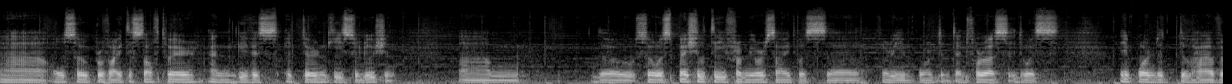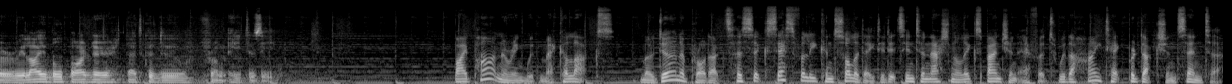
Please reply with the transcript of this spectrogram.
uh, also provide the software and give us a turnkey solution. Um, though, so a specialty from your side was uh, very important, and for us it was important to have a reliable partner that could do from A to Z. By partnering with Mecalux, Moderna Products has successfully consolidated its international expansion efforts with a high-tech production center.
